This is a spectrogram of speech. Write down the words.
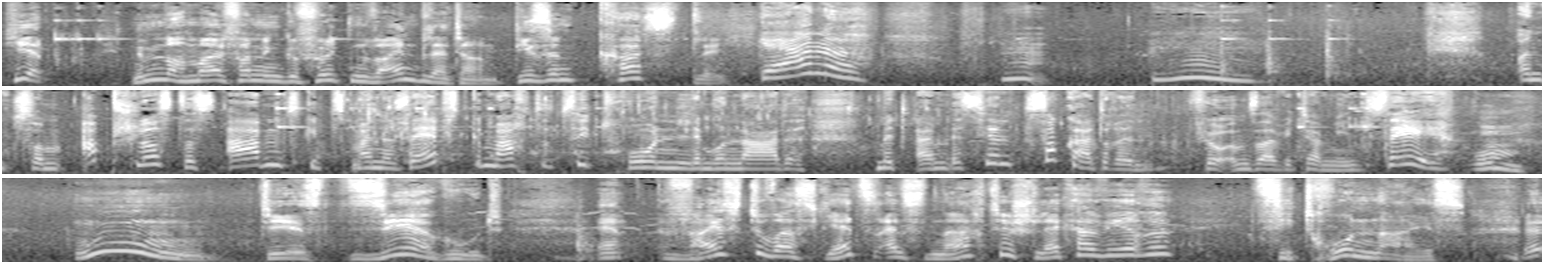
hier, nimm noch mal von den gefüllten Weinblättern. Die sind köstlich. Gerne. Und zum Abschluss des Abends gibt's meine selbstgemachte Zitronenlimonade mit ein bisschen Zucker drin für unser Vitamin C. Mmh, die ist sehr gut. Äh, weißt du, was jetzt als Nachtisch lecker wäre? Zitroneneis. Äh,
